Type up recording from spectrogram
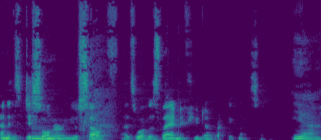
and it's mm. dishonoring yourself as well as them if you don't recognize it. Yeah,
